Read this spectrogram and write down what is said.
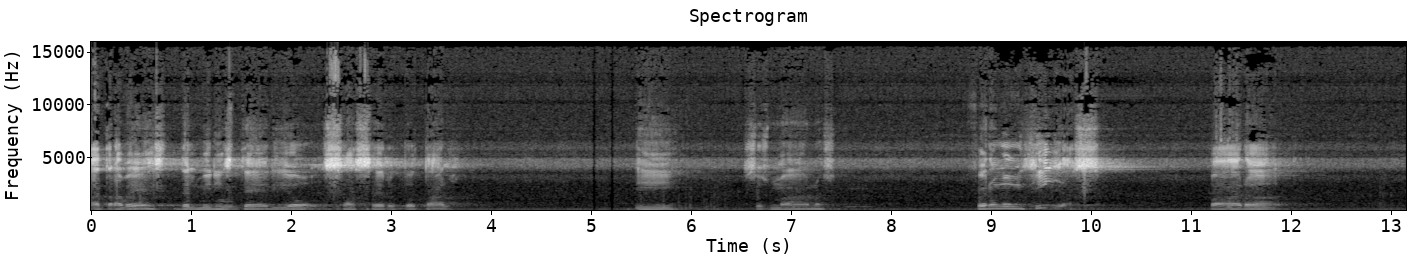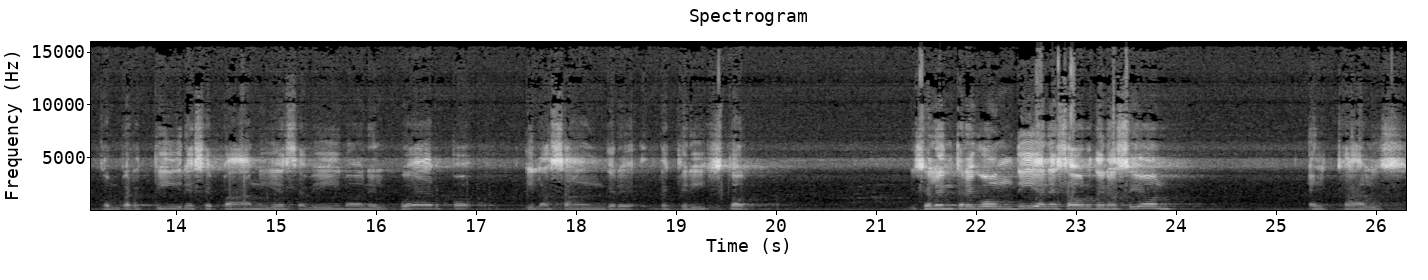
a través del ministerio sacerdotal. Y sus manos fueron ungidas para convertir ese pan y ese vino en el cuerpo y la sangre de Cristo. Y se le entregó un día en esa ordenación el cáliz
